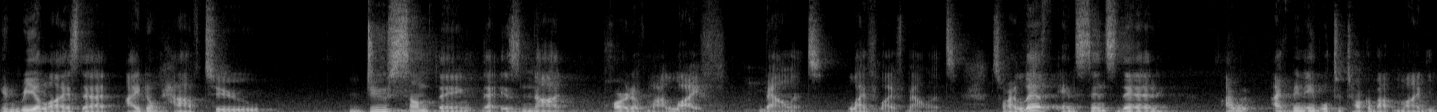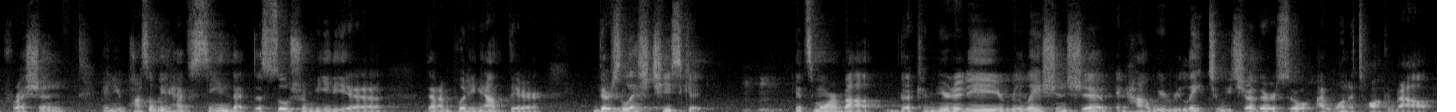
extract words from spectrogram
and realize that I don't have to do something that is not part of my life balance, life life balance. So I left, and since then, I would I've been able to talk about my depression, and you possibly have seen that the social media that I'm putting out there, there's less cheesecake. Mm-hmm. It's more about the community, relationship, and how we relate to each other. So I want to talk about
